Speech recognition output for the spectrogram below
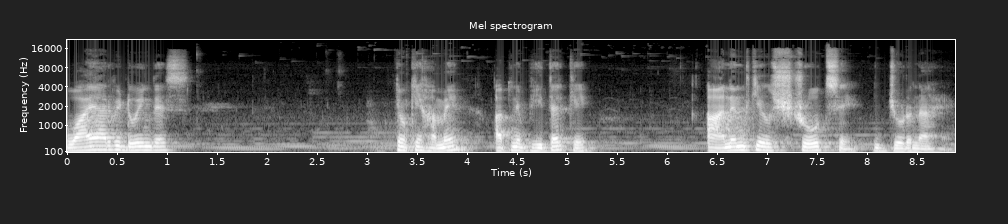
Why are we doing this क्योंकि हमें अपने भीतर के आनंद के उस स्रोत से जुड़ना है।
